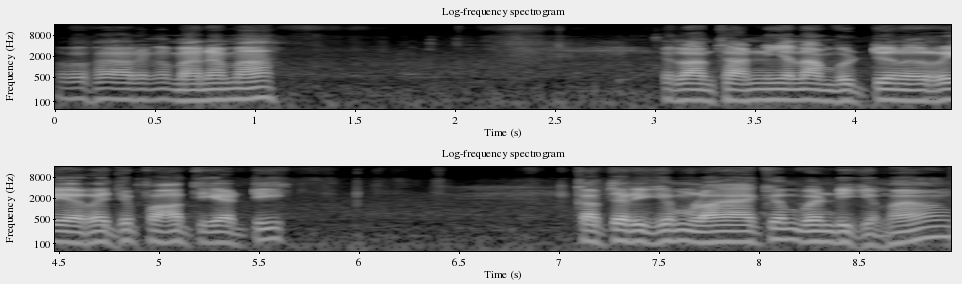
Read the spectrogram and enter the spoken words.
அப்போ பாருங்க மனமா. எல்லாம் தண்ணியெல்லாம் விட்டு நிறைய இறைச்சி பாத்தி கட்டி கத்தரிக்கும் மிளகாய்க்கும் வெண்டிக்குமா ஆ?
